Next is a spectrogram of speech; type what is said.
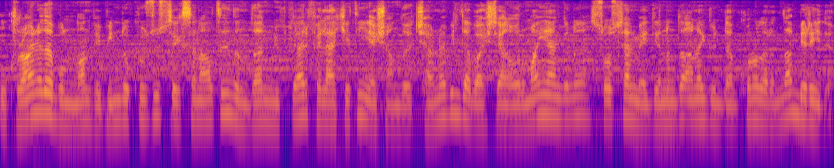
Ukrayna'da bulunan ve 1986 yılında nükleer felaketin yaşandığı Çernobil'de başlayan orman yangını sosyal medyanın da ana gündem konularından biriydi.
